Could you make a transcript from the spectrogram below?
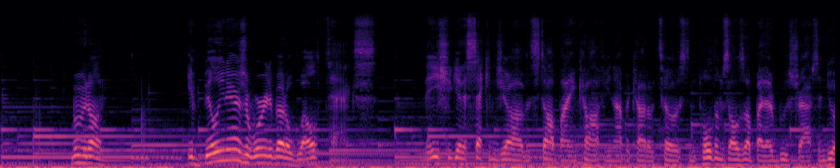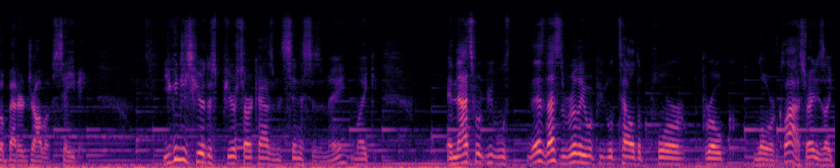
Moving on. If billionaires are worried about a wealth tax, they should get a second job and stop buying coffee and avocado toast and pull themselves up by their bootstraps and do a better job of saving you can just hear this pure sarcasm and cynicism, eh? Like, and that's what people. That's, that's really what people tell the poor, broke, lower class, right? He's like,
